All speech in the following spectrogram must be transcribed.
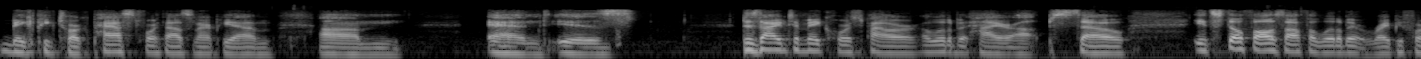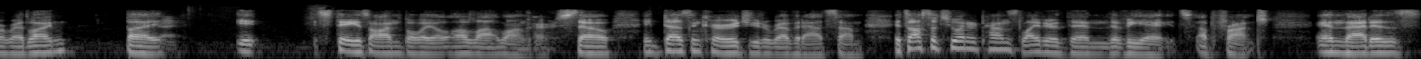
make peak torque past 4,000 RPM, um, and is designed to make horsepower a little bit higher up. So it still falls off a little bit right before redline, but Okay. it stays on boil a lot longer. So it does encourage you to rev it out some. It's also 200 pounds lighter than the V8 up front, and that is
